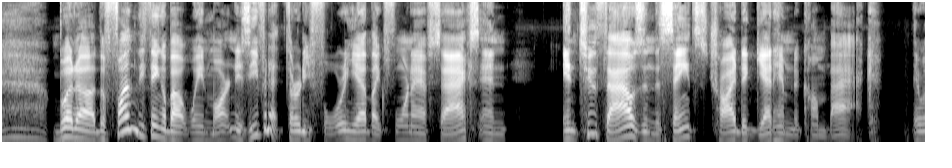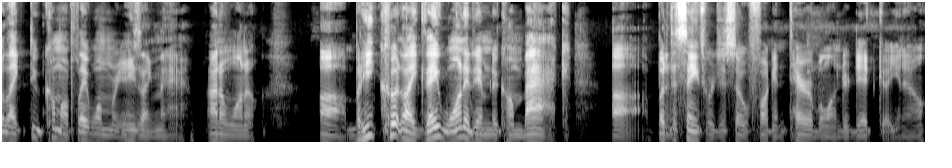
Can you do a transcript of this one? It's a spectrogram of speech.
but uh, the funny thing about Wayne Martin is even at 34, he had like four and a half sacks. And in 2000, the Saints tried to get him to come back. They were like, dude, come on, play one more. year." He's like, nah, I don't want to. Uh, but he could, like, they wanted him to come back. Uh, but the Saints were just so fucking terrible under Ditka, you know?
